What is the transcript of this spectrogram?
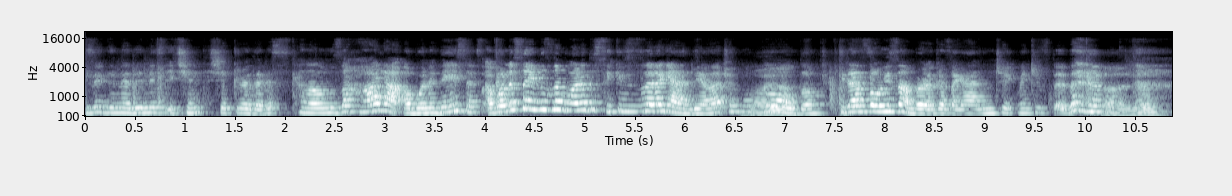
Bizi dinlediğiniz için teşekkür ederiz. Kanalımıza hala abone değilseniz, abone sayımız da bu arada 800'lere geldi ya. Çok mutlu Aynen. oldum. Biraz da o yüzden böyle gaza geldim, çekmek istedim. Aynen.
